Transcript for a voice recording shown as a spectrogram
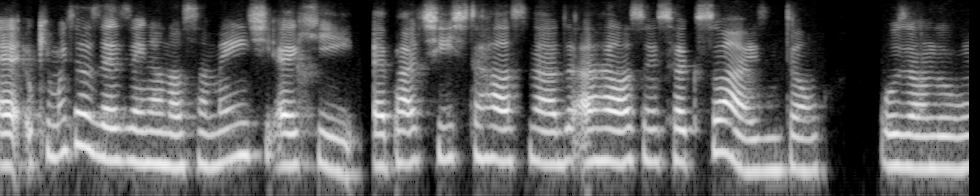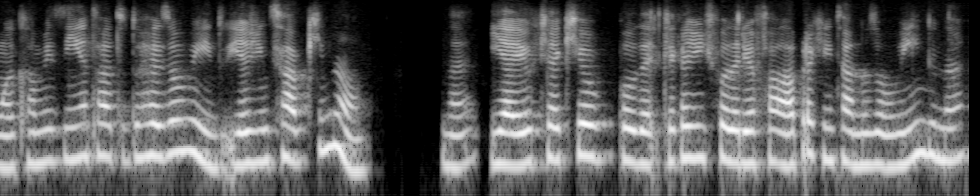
é, o que muitas vezes vem na nossa mente é que hepatite está relacionada a relações sexuais. Então, usando uma camisinha, tá tudo resolvido. E a gente sabe que não né? E aí, o que é que eu poder, o que é que a gente poderia falar para quem está nos ouvindo, né?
